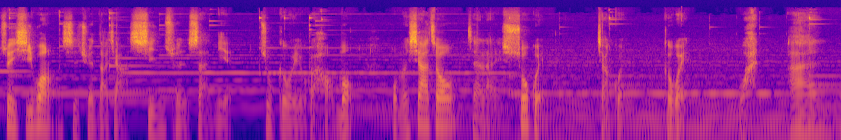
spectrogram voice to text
最希望是劝大家心存善念，祝各位有个好梦。我们下周再来说鬼讲鬼，各位。晚安。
